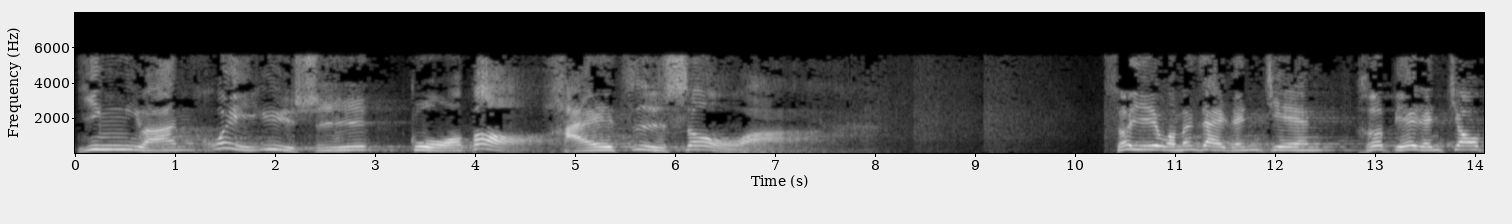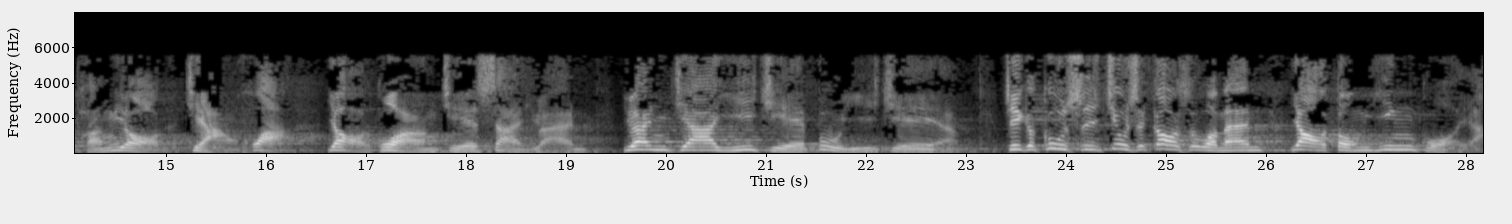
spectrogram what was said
因缘会遇时，果报。还自受啊！所以我们在人间和别人交朋友、讲话，要广结善缘，冤家宜解不宜结呀。这个故事就是告诉我们要懂因果呀。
